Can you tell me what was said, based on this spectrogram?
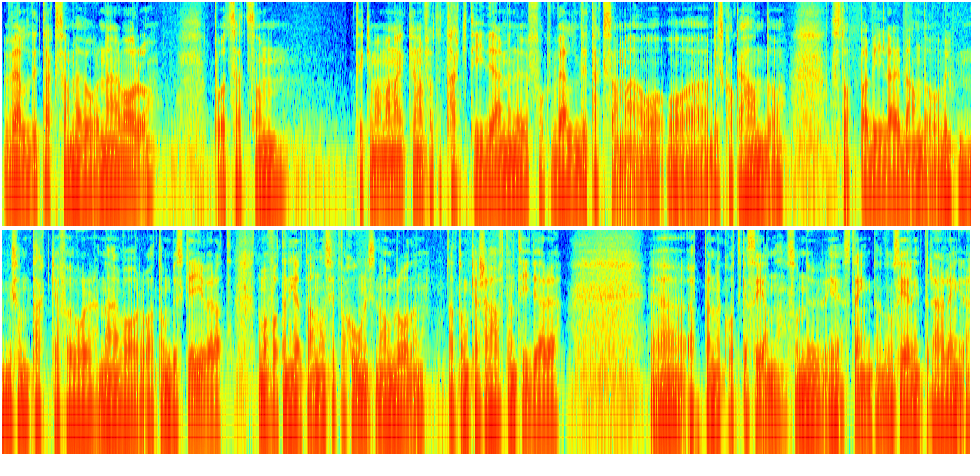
väldigt tacksamma över vår närvaro på ett sätt som det kan man, man kan ha fått ett tack tidigare men nu är folk väldigt tacksamma och, och vill skaka hand och stoppa bilar ibland och vill liksom tacka för vår närvaro. Att de beskriver att de har fått en helt annan situation i sina områden. Att de kanske har haft en tidigare Eh, öppen narkotikascen som nu är stängd. De ser inte det här längre.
